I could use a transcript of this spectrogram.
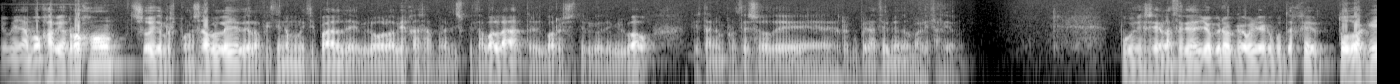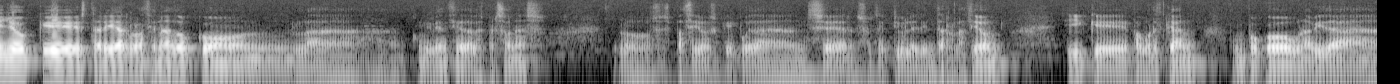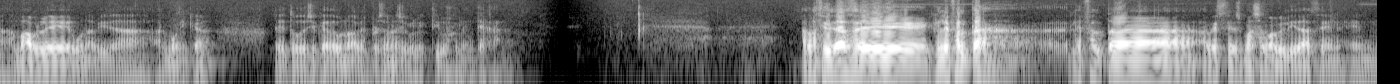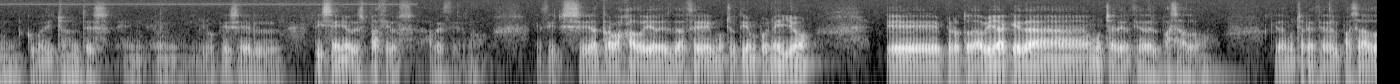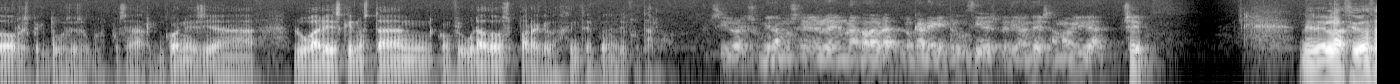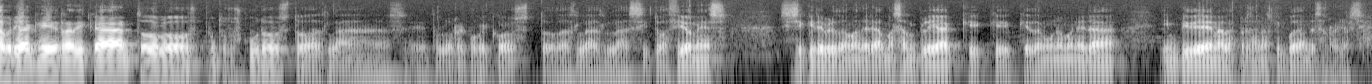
Yo me llamo Javier Rojo, soy el responsable de la Oficina Municipal de Bilbao la Vieja, San Francisco y Zabala, tres barrios históricos de Bilbao que están en proceso de recuperación y normalización. Pues en la ciudad yo creo que habría que proteger todo aquello que estaría relacionado con la convivencia de las personas, los espacios que puedan ser susceptibles de interrelación y que favorezcan un poco una vida amable, una vida armónica de todos y cada una de las personas y colectivos que lo integran. A la ciudad, eh, ¿qué le falta? Le falta a veces más amabilidad en, como he dicho antes, en, lo que es el diseño de espacios, a veces. Es decir, se ha trabajado ya desde hace mucho tiempo en ello, eh, pero todavía queda mucha herencia del pasado. Queda mucha herencia del pasado respecto pues eso, pues, pues a rincones y a lugares que no están configurados para que la gente pueda disfrutarlo. Si lo resumiéramos en una palabra, lo que habría que introducir es precisamente esa amabilidad. Sí. De la ciudad habría que erradicar todos los puntos oscuros, todas las, eh, todos los recovecos, todas las, las, situaciones, si se quiere ver de una manera más amplia, que, que, que de alguna manera impiden a las personas que puedan desarrollarse.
